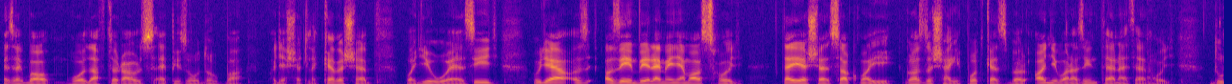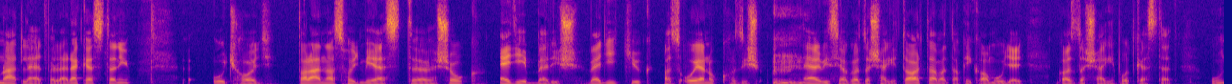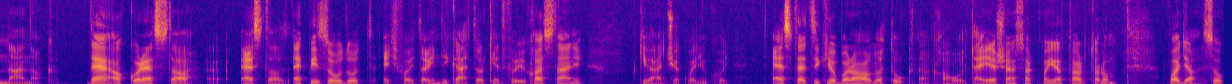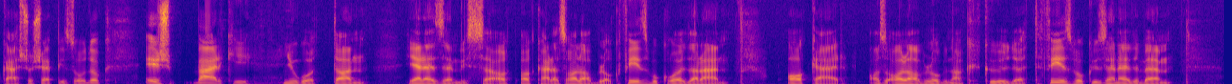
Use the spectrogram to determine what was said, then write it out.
ezekbe a Hold After Hours epizódokba, vagy esetleg kevesebb, vagy jó ez így. Ugye az, az én véleményem az, hogy teljesen szakmai, gazdasági podcastből annyi van az interneten, hogy Dunát lehet vele rekeszteni, úgyhogy talán az, hogy mi ezt sok egyébben is vegyítjük, az olyanokhoz is elviszi a gazdasági tartalmat, akik amúgy egy gazdasági podcastet unnának. De akkor ezt, a, ezt az epizódot egyfajta indikátorként fogjuk használni. Kíváncsiak vagyunk, hogy ezt tetszik jobban a hallgatóknak, ahol teljesen szakmai a tartalom, vagy a szokásos epizódok, és bárki nyugodtan jelezzen vissza akár az Alablog Facebook oldalán, akár az Alablognak küldött Facebook üzenetben,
